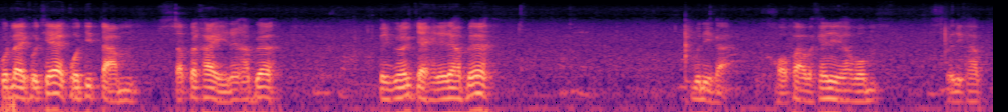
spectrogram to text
กดไลค์กดแชร์กดติดตามซับสไครต์นะครับเด้อเป็นกำลังใจให้เลยนะครับเด้อมือนี้ก็ขอฝากไว้แค่นี้ครับผม สวัสดีครับ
